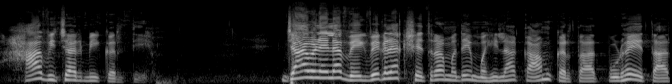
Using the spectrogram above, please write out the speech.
हा विचार मी करते. ज्या वेळेला वेगवेगळ्या क्षेत्रामध्ये महिला काम करतात पुढं येतात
